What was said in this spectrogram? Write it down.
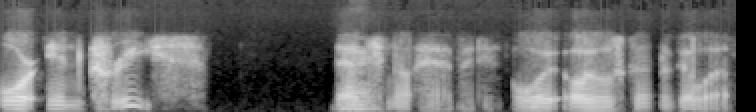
or increase. That's right. not happening. Oil, oil's going to go up.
